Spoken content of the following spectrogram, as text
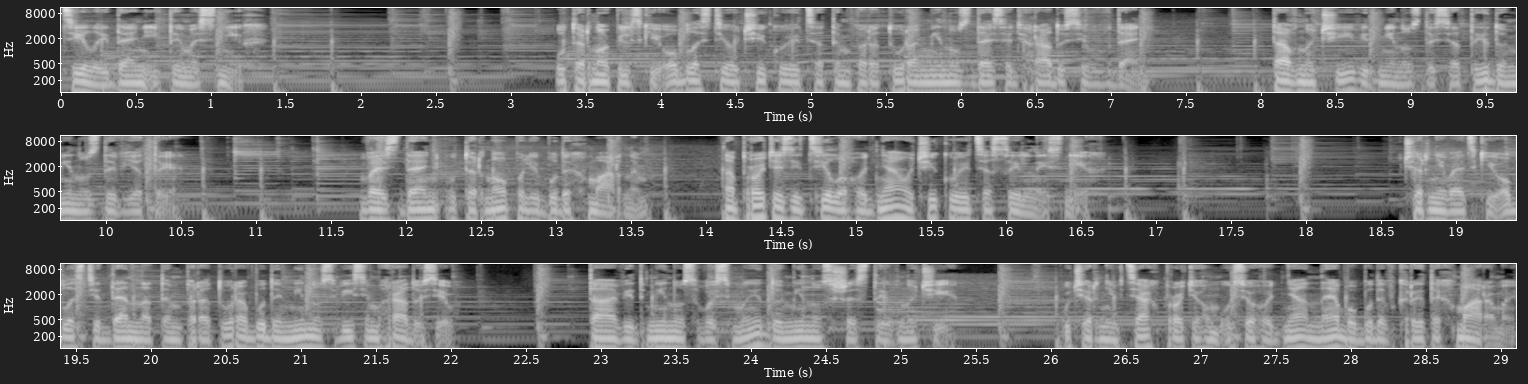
Цілий день ітиме сніг. У Тернопільській області очікується температура мінус 10 градусів в день, та вночі від мінус 10 до мінус 9. Весь день у Тернополі буде хмарним. На протязі цілого дня очікується сильний сніг. У Чернівецькій області денна температура буде мінус 8 градусів, та від мінус 8 до мінус 6 вночі. У Чернівцях протягом усього дня небо буде вкрите хмарами.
